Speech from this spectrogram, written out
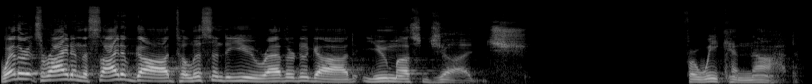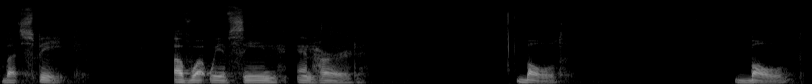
Whether it's right in the sight of God to listen to you rather than God, you must judge. For we cannot but speak of what we have seen and heard. Bold. Bold.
